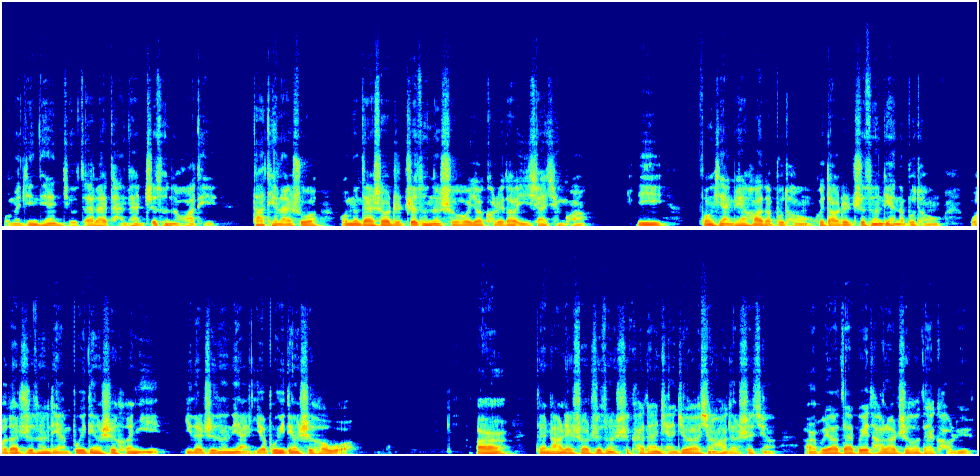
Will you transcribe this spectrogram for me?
我们今天就再来谈谈止损的话题。大体来说，我们在设置止损的时候要考虑到以下情况：一、风险偏好的不同会导致止损点的不同，我的止损点不一定适合你。你的止损点也不一定适合我。二，在哪里设止损是开单前就要想好的事情，而不要在被套了之后再考虑。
